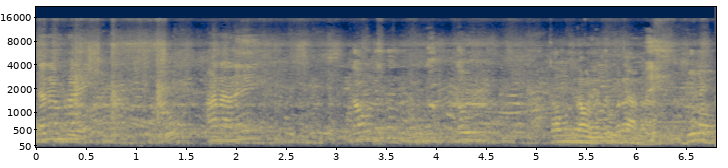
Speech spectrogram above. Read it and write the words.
Dalam rai anak ini kau kau kau kamu kamu itu berapa? Jelek.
